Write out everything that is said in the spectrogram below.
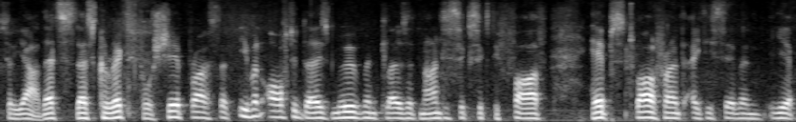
So yeah, that's that's correct for share price. That even after today's movement closed at 96.65, HEPS 12 rand 87. Yep,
